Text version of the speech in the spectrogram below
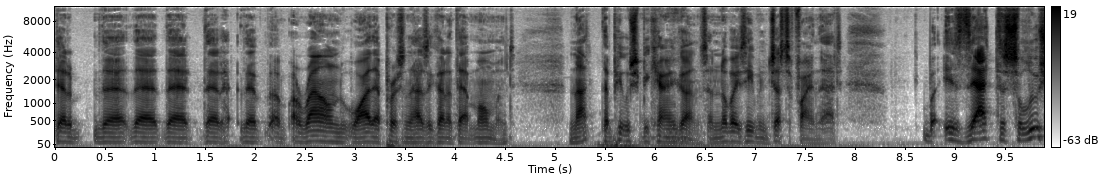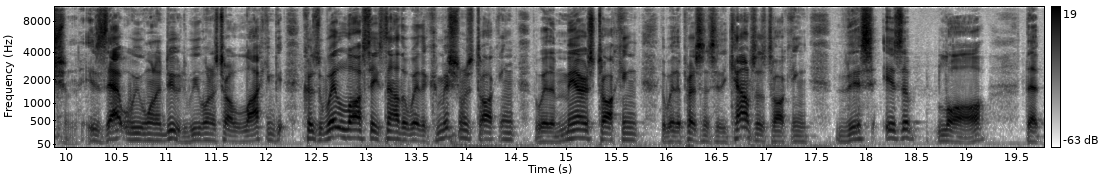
that that that that that, that uh, around why that person has a gun at that moment. Not that people should be carrying guns, and nobody's even justifying that. But is that the solution? Is that what we want to do? Do we want to start locking people? Because the way the law states now, the way the commissioner is talking, the way the mayor is talking, the way the president of the city council is talking, this is a law that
